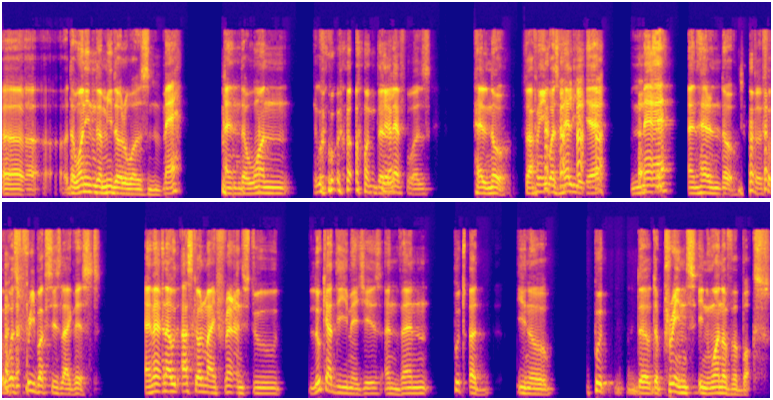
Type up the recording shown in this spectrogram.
uh, the one in the middle was meh, and the one on the Yeah. left was hell no. So I think it was hell yeah, meh, and hell no. So it was three boxes like this. And then I would ask all my friends to look at the images and then put a, you know, put the, the prints in one of the box.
